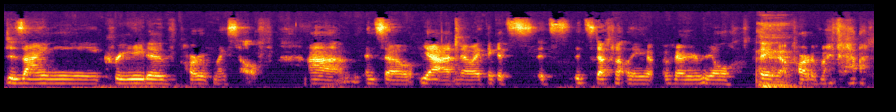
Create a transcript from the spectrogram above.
designy creative part of myself. Um, and so, yeah, no, I think it's it's it's definitely a very real thing, a part of my path.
